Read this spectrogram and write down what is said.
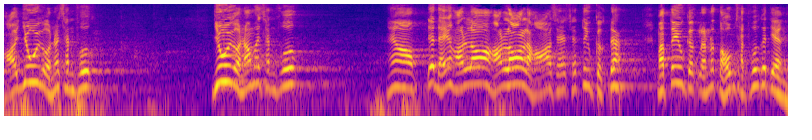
Họ vui rồi nó sanh phước vui rồi nó mới sanh phước. Hiểu không? Chứ để họ lo họ lo là họ sẽ sẽ tiêu cực đó. Mà tiêu cực là nó tổn sạch phước hết trơn.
